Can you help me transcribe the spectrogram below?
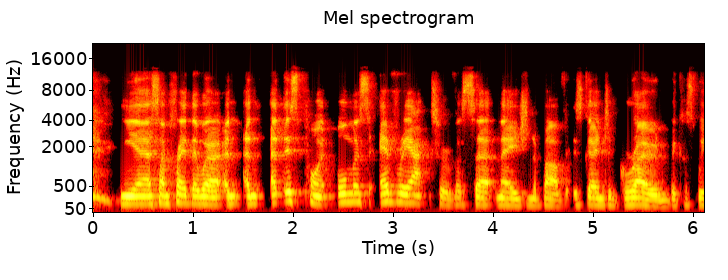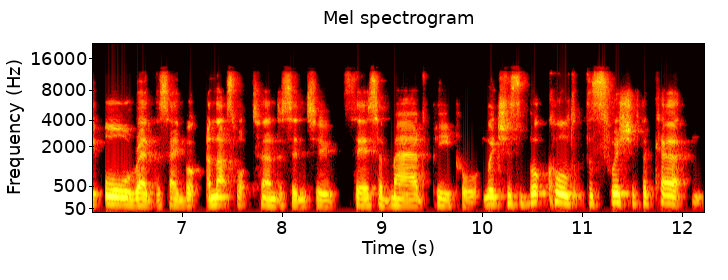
yes, I'm afraid there were. And, and, at this point, almost every actor of a certain age and above is going to groan because we all read the same book. And that's what turned us into theatre mad people, which is a book called The Swish of the Curtain.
